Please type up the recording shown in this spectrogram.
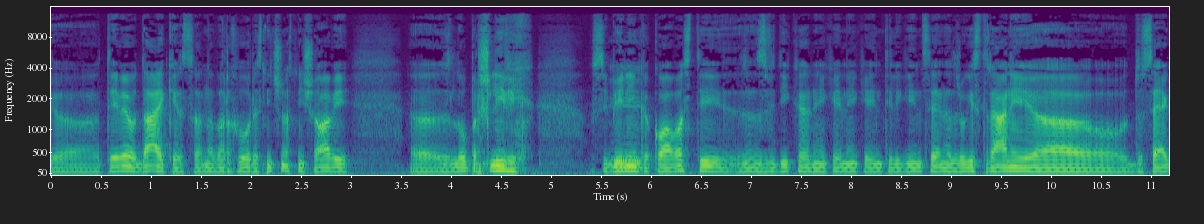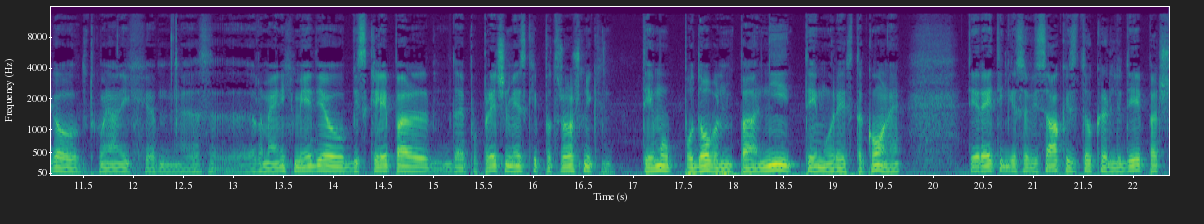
uh, TV oddaj, kjer so na vrhu resničnostni šovi uh, zelo vprašljivih vsebini mm in mhm. kakovosti z vidika neke, neke inteligence, na drugi strani uh, dosegov tako imenovanih um, rumenih medijev, bi sklepali, da je poprečen mestski potrošnik temu podoben, pa ni temu res tako. Ne? Te rejtinge so visoki zato, ker ljudje pač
